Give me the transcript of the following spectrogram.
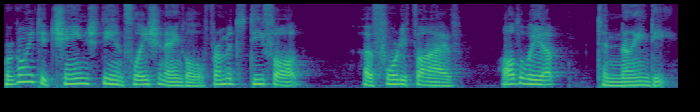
We're going to change the inflation angle from its default of 45 all the way up to 90.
